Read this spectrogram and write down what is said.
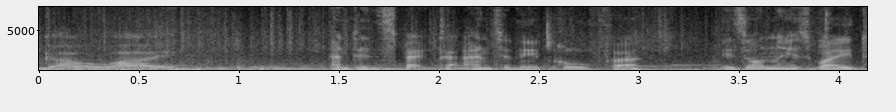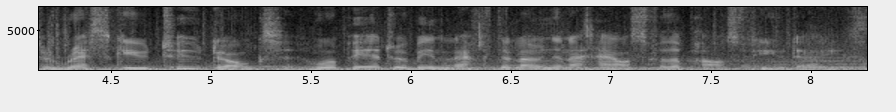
go away. And Inspector Anthony Pulfer is on his way to rescue two dogs who appear to have been left alone in a house for the past few days.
